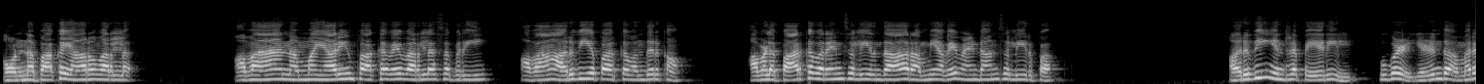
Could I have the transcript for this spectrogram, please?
உன்னை பார்க்க யாரும் வரல. அவன் நம்ம யாரையும் பார்க்கவே வரல சபரி. அவன் அருவியை பார்க்க வந்திருக்கான். அவளை பார்க்க வரேன்னு சொல்லியிருந்தா ரம்யாவே வேண்டான்னு சொல்லியிருப்பா. அருவி என்ற பெயரில் புகழ் எழுந்து அமர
